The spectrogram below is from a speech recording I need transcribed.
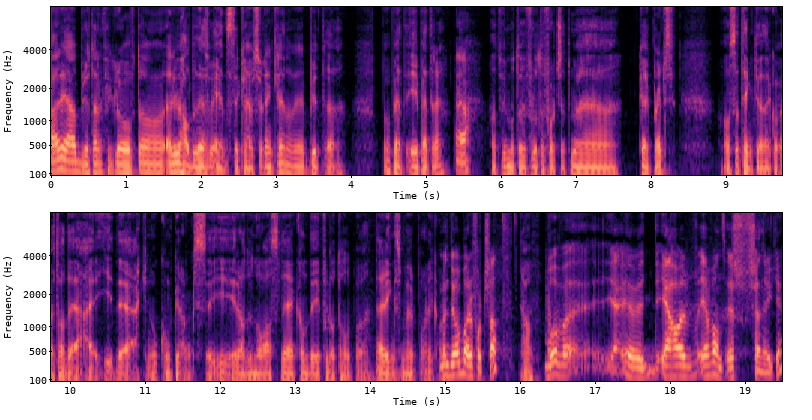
der. Jeg og brutter'n fikk lov til å Eller vi hadde det som eneste klausul, egentlig, når vi begynte på P i P3. Ja. At vi måtte få lov til å fortsette med Kvegpels. Og så tenkte jeg NRK, vet du, hva, det er, det er ikke noe konkurranse i radio nå. Altså, det kan de få lov til å holde på med. Det er det ingen som hører på likevel. Men du har bare fortsatt? ja. Hvor, jeg, jeg, har, jeg, jeg skjønner ikke.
